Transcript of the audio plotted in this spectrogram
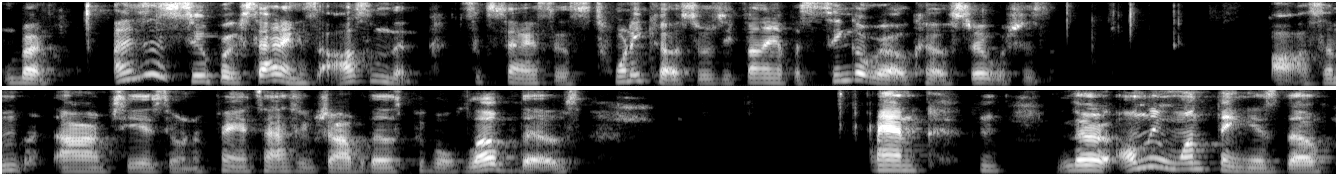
But this is super exciting. It's awesome that Six Flags has 20 coasters. You finally have a single rail coaster, which is awesome. Um, RMC is doing a fantastic job with those. People love those. And the only one thing is though,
